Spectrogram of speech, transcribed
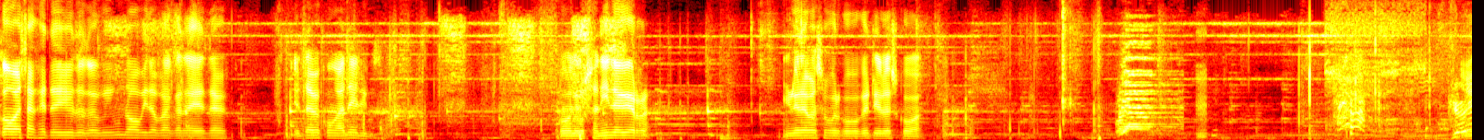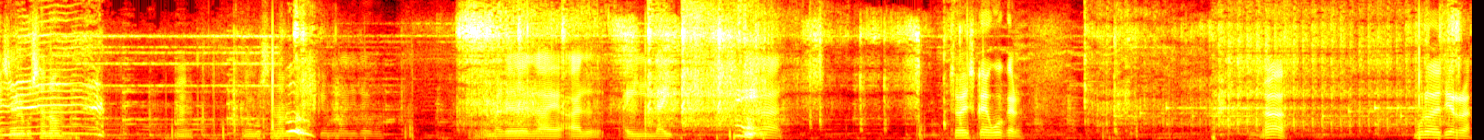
¿Cómo está gente de YouTube? Un nuevo video para el canal esta vez, esta vez con Anelix. Con el gusanín de guerra. Y le damos por como que tiene la escoba. Ahí está el gusanón. Mm, El gusanón, qué maldito. Me maté al, al, al Night. Soy Skywalker. Ah. Muro de tierra.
